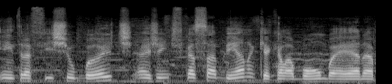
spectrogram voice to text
entre a Fish e o Butch, a gente fica sabendo que aquela bomba era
